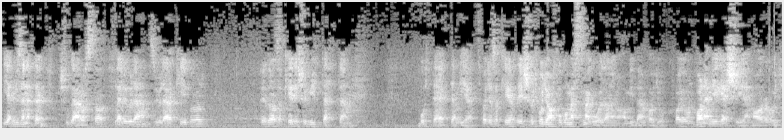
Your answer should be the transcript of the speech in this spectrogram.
ilyen üzenetek sugároztak felőle, az ő lelkéből. Például az a kérdés, hogy mit tettem, hogy tehettem ilyet, vagy az a kérdés, hogy hogyan fogom ezt megoldani, amiben vagyok. Vajon van-e még esélyem arra, hogy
